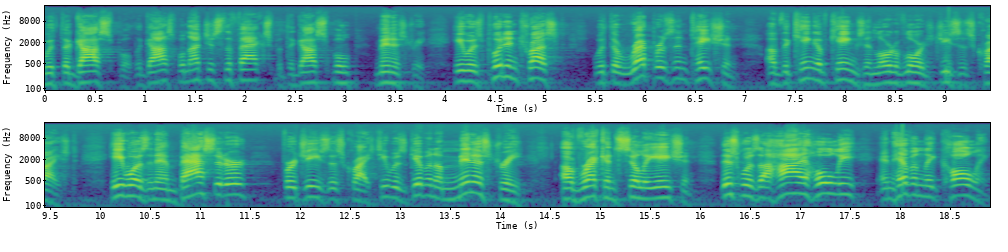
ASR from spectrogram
with the gospel. The gospel, not just the facts, but the gospel ministry. He was put in trust with the representation of the King of Kings and Lord of Lords, Jesus Christ. He was an ambassador for Jesus Christ. He was given a ministry of reconciliation. This was a high, holy, and heavenly calling.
